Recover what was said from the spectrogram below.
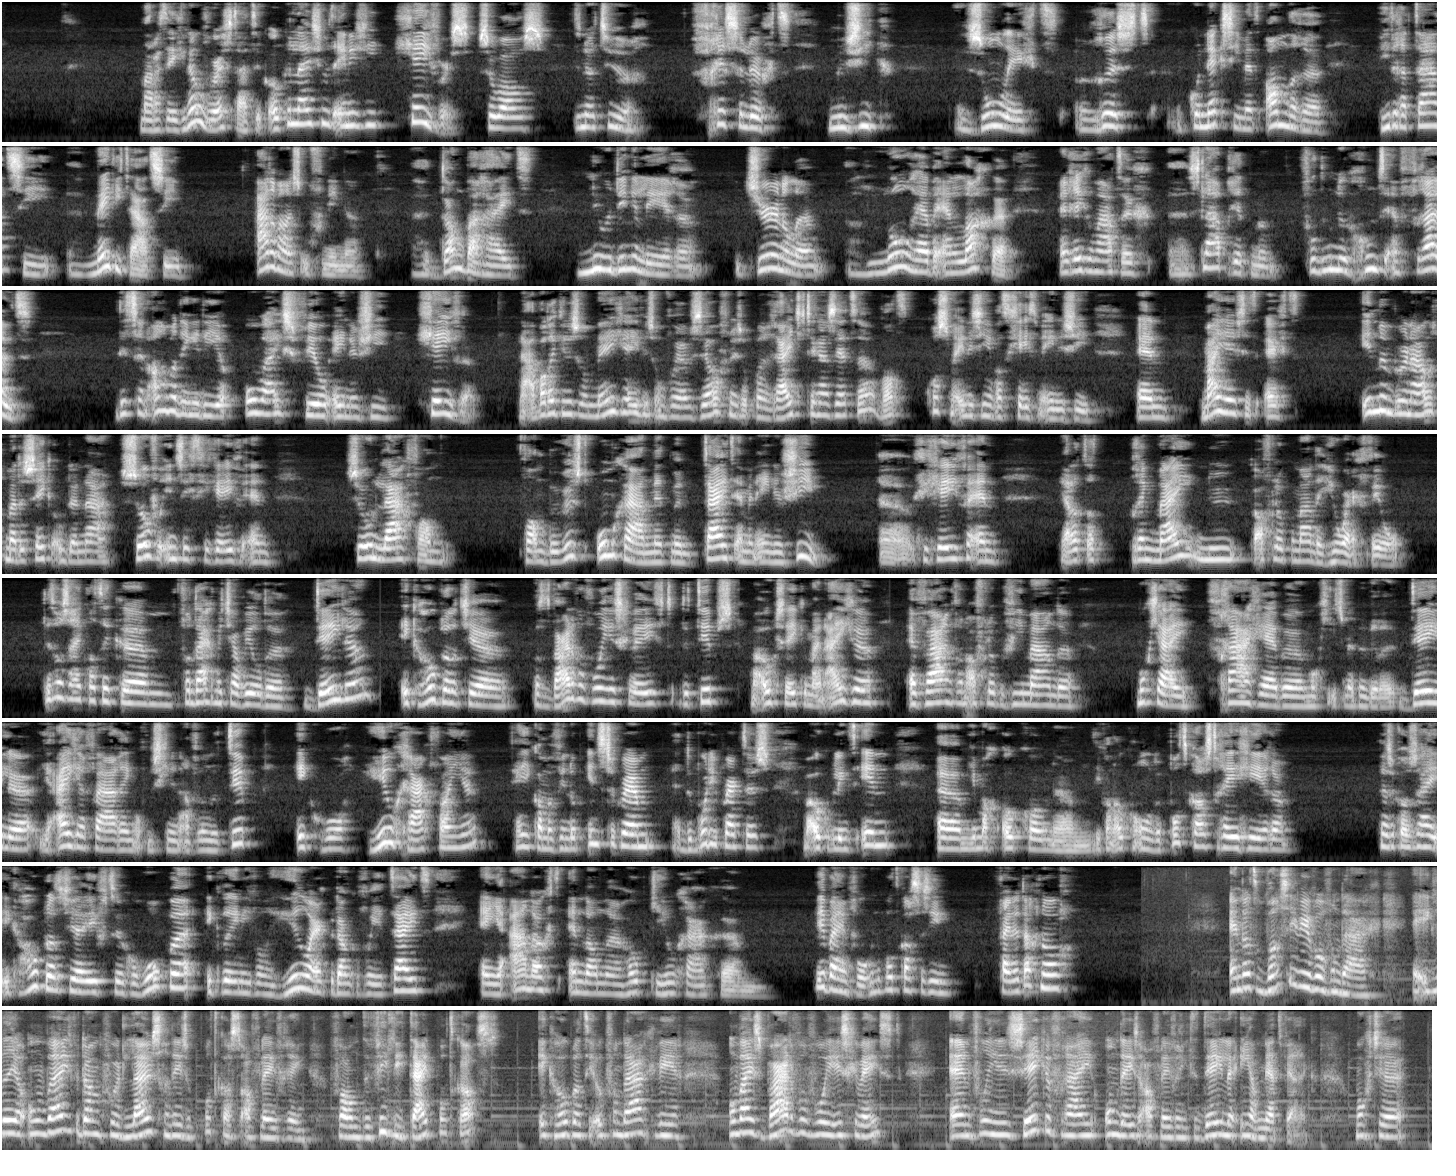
Maar er tegenover staat natuurlijk ook een lijstje met energiegevers, zoals de natuur, frisse lucht, muziek, zonlicht, rust, connectie met anderen, hydratatie, eh, meditatie, ademhalingsoefeningen, eh, dankbaarheid, nieuwe dingen leren, journalen, lol hebben en lachen en regelmatig uh, slaapritme, voldoende groente en fruit. Dit zijn allemaal dingen die je onwijs veel energie geven. Nou, wat ik je dus wil meegeven is om voor jezelf eens op een rijtje te gaan zetten. Wat kost me energie en wat geeft me energie? En mij heeft dit echt in mijn burn-out, maar dus zeker ook daarna, zoveel inzicht gegeven en zo'n laag van, van bewust omgaan met mijn tijd en mijn energie uh, gegeven. En ja, dat, dat brengt mij nu de afgelopen maanden heel erg veel. Dit was eigenlijk wat ik um, vandaag met jou wilde delen. Ik hoop dat het, je, dat het waardevol voor je is geweest, de tips, maar ook zeker mijn eigen ervaring van de afgelopen vier maanden. Mocht jij vragen hebben, mocht je iets met me willen delen, je eigen ervaring of misschien een aanvullende tip, ik hoor heel graag van je. je kan me vinden op Instagram, de Body Practice, maar ook op LinkedIn. Um, je mag ook gewoon, um, je kan ook gewoon onder de podcast reageren. Zoals ik al zei, ik hoop dat het je heeft eh, geholpen. Ik wil je in ieder geval heel erg bedanken voor je tijd en je aandacht. En dan uh, hoop ik je heel graag um, weer bij een volgende podcast te zien. Fijne dag nog! En dat was hij weer voor vandaag. Ik wil je onwijs bedanken voor het luisteren naar deze podcastaflevering van de Vitaliteit Podcast. Ik hoop dat hij ook vandaag weer onwijs waardevol voor je is geweest. En voel je je zeker vrij om deze aflevering te delen in jouw netwerk. Mocht je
